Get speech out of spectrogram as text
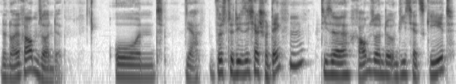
eine neue Raumsonde. Und ja, wirst du dir sicher schon denken, diese Raumsonde, um die es jetzt geht,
